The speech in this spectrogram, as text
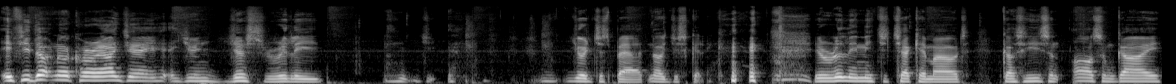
if you don't know Corjaantje, you just really. You're just bad. No, just kidding. you really need to check him out because he's an awesome guy.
